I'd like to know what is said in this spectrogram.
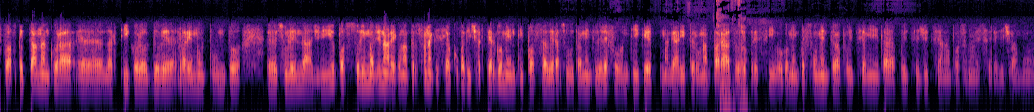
sto aspettando ancora eh, l'articolo dove faremo il punto eh, sulle indagini. Io posso solo immaginare che una persona che si occupa di certi argomenti possa avere assolutamente delle fonti che magari per un apparato certo. repressivo come in questo momento la polizia militare e la polizia egiziana possono essere diciamo,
